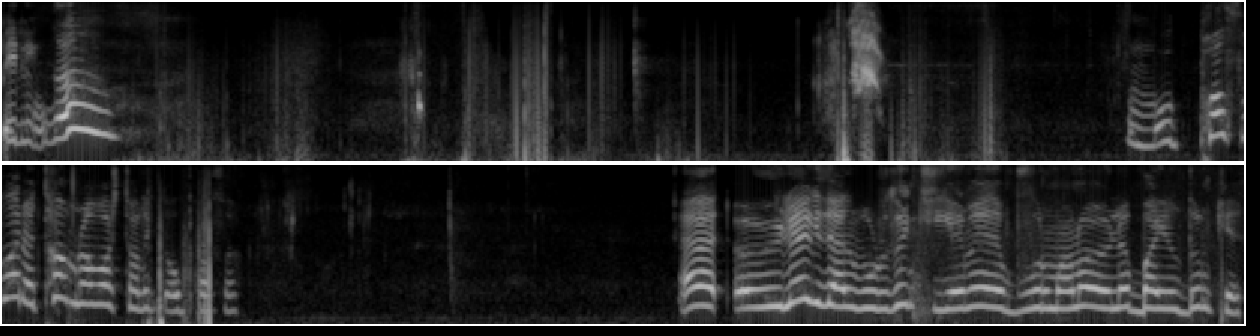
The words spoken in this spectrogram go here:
Bellingham. O pas var ya tam ravaştalıkta o pasa. Evet öyle güzel vurdun ki yemin vurmana öyle bayıldım ki.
